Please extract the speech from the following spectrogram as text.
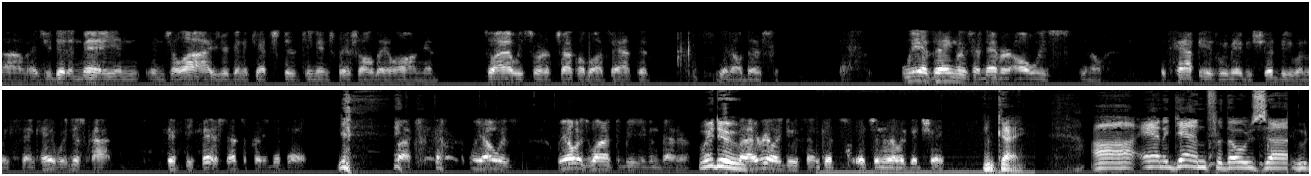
um, as you did in May and in July, you're going to catch 13-inch fish all day long. And so I always sort of chuckle about that. That you know, there's we as anglers are never always you know as happy as we maybe should be when we think, hey, we just caught 50 fish. That's a pretty good day. Yeah. but we always we always want it to be even better. We but, do. But I really do think it's it's in really good shape. Okay. Uh, and again, for those uh, who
